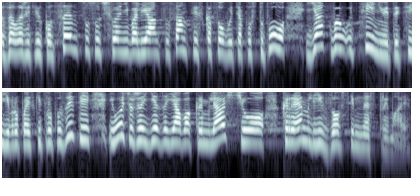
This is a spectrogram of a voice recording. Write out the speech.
залежить від консенсусу членів альянсу. Санкції скасовуються поступово. Як ви оцінюєте ці європейські пропозиції? І ось уже є заява Кремля, що Кремль їх зовсім не сприймає.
